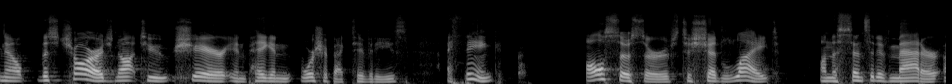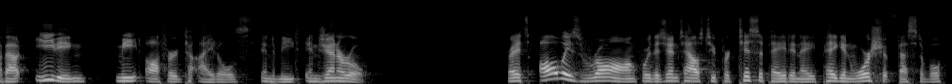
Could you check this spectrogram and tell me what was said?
Now, this charge not to share in pagan worship activities, I think, also serves to shed light on the sensitive matter about eating meat offered to idols and meat in general. Right? It's always wrong for the Gentiles to participate in a pagan worship festival,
